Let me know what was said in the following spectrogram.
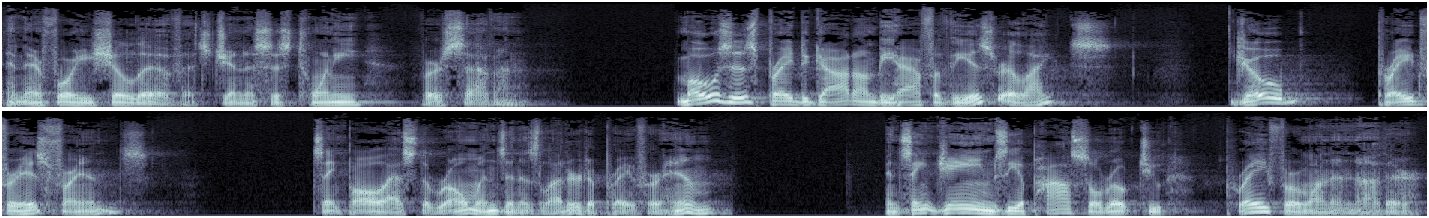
and therefore he shall live. That's Genesis 20, verse 7. Moses prayed to God on behalf of the Israelites. Job prayed for his friends. St. Paul asked the Romans in his letter to pray for him. And St. James the Apostle wrote to pray for one another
